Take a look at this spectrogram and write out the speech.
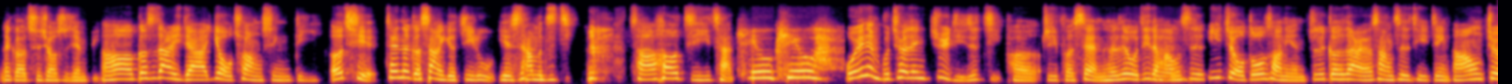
那个持球时间比。然后哥斯达黎加又创新低，而且在那个上一个记录也是他们自己，超级惨。QQ 啊，我有点不确定具体是几 per 几 percent，可是我记得好像嗯是一九多少年，就是哥斯达黎加上次踢进，然后就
